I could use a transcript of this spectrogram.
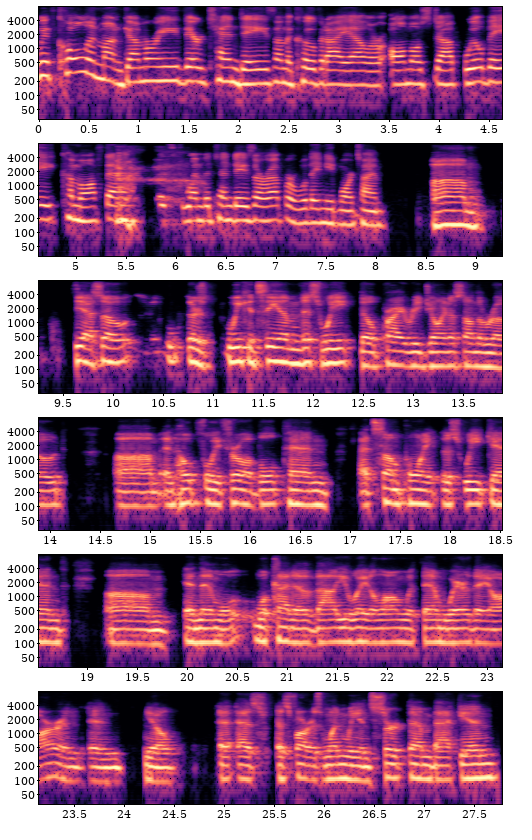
With Cole and Montgomery, their 10 days on the COVID IL are almost up. Will they come off that when the 10 days are up, or will they need more time? Um, yeah, so there's we could see them this week. They'll probably rejoin us on the road um, and hopefully throw a bullpen at some point this weekend. Um, and then we'll we'll kind of evaluate along with them where they are and and you know as as far as when we insert them back in.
